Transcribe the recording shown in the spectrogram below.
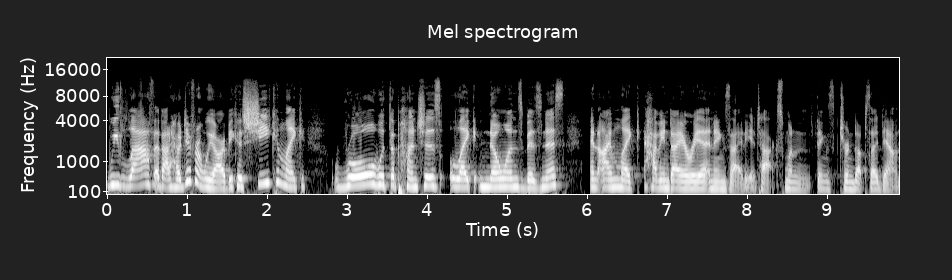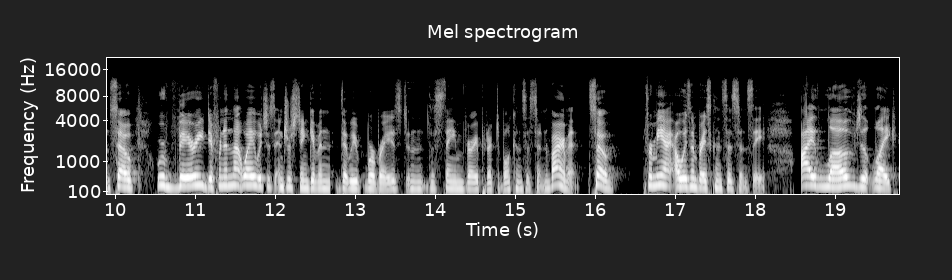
we laugh about how different we are because she can like roll with the punches like no one's business. And I'm like having diarrhea and anxiety attacks when things turned upside down. So we're very different in that way, which is interesting given that we were raised in the same very predictable, consistent environment. So for me, I always embrace consistency. I loved like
